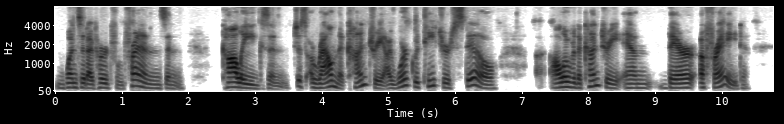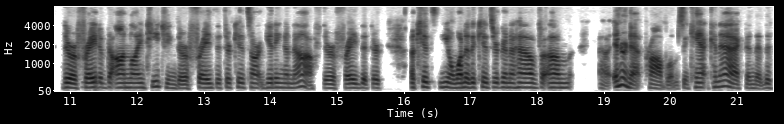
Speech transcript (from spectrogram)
ones that i've heard from friends and colleagues and just around the country i work with teachers still uh, all over the country and they're afraid they're afraid of the online teaching. They're afraid that their kids aren't getting enough. They're afraid that their kids, you know, one of the kids are going to have um, uh, internet problems and can't connect, and that the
